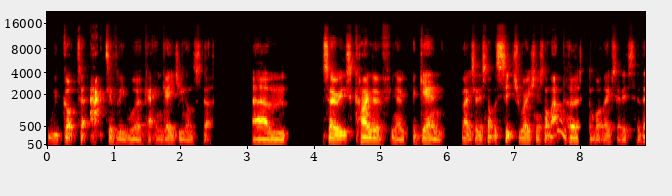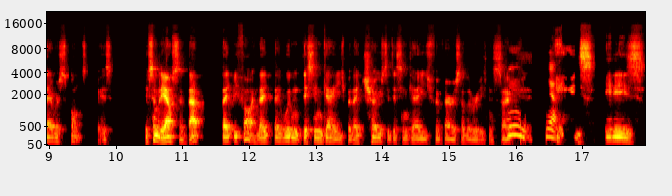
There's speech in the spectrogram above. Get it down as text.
we've got to actively work at engaging on stuff. Um, so it's kind of, you know, again, like I said, it's not the situation, it's not that hmm. person, what they've said, it's their response to it is if somebody else said that, they'd be fine. They, they wouldn't disengage, but they chose to disengage for various other reasons. So mm, yeah. it is it is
